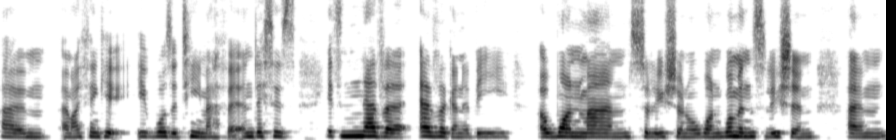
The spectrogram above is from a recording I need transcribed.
Um, and I think it, it was a team effort. And this is, it's never, ever going to be a one man solution or one woman solution um,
